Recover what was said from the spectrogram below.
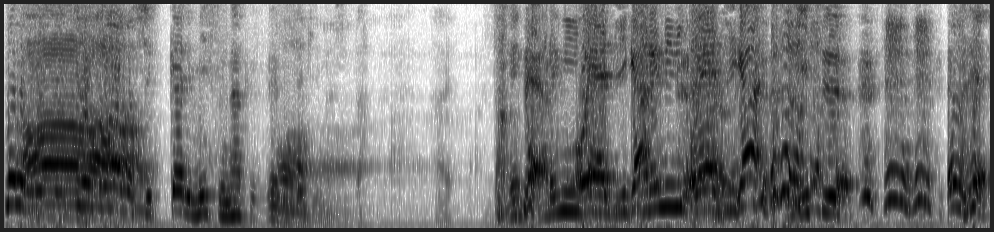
まあでも、うちの子はもうしっかりミスなく全部できました。はい。誰誰に親父が、誰に似た親父がミス。でもね、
